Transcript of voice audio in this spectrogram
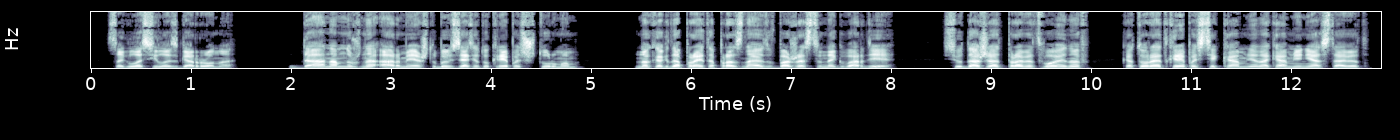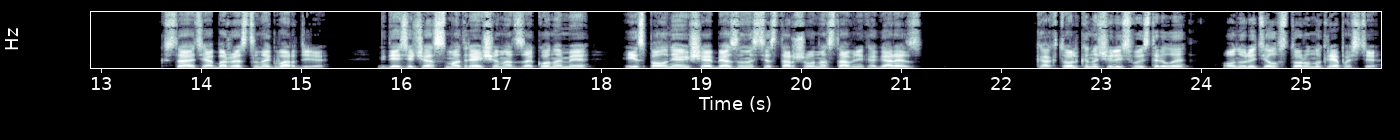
— согласилась Гаррона. «Да, нам нужна армия, чтобы взять эту крепость штурмом, но когда про это прознают в Божественной Гвардии, сюда же отправят воинов, которые от крепости камня на камне не оставят. Кстати, о Божественной Гвардии. Где сейчас смотрящий над законами и исполняющий обязанности старшего наставника Горез. Как только начались выстрелы, он улетел в сторону крепости,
